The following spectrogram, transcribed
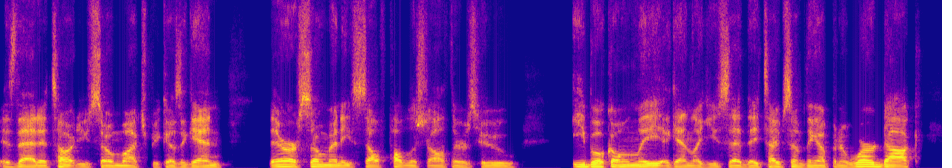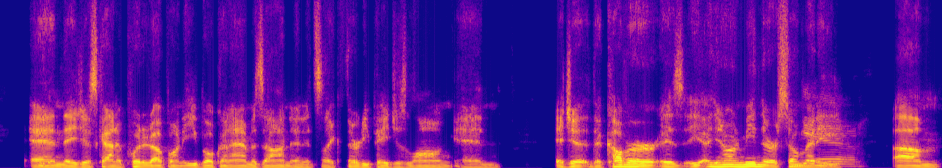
Is that it taught you so much because again, there are so many self-published authors who ebook only. Again, like you said, they type something up in a Word doc mm. and they just kind of put it up on ebook on Amazon, and it's like 30 pages long and it just the cover is you know what i mean there are so many yeah. um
